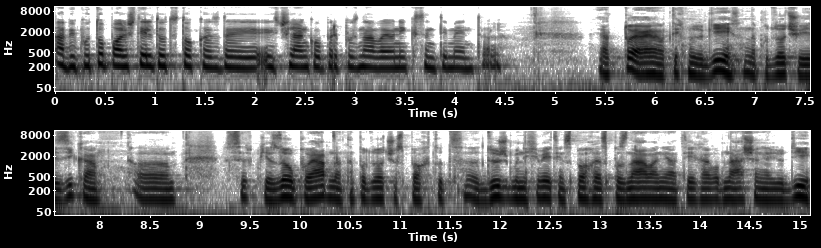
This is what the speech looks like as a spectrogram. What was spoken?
A bi po to pol šteli tudi to, kar zdaj iz člankov prepoznavajo nek sentiment? Ali? Ja, to je ena od tehnologij na področju jezika, uh, ki je zelo uporabna na področju tudi, uh, družbenih ved in sploh razpoznavanja tega obnašanja ljudi.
